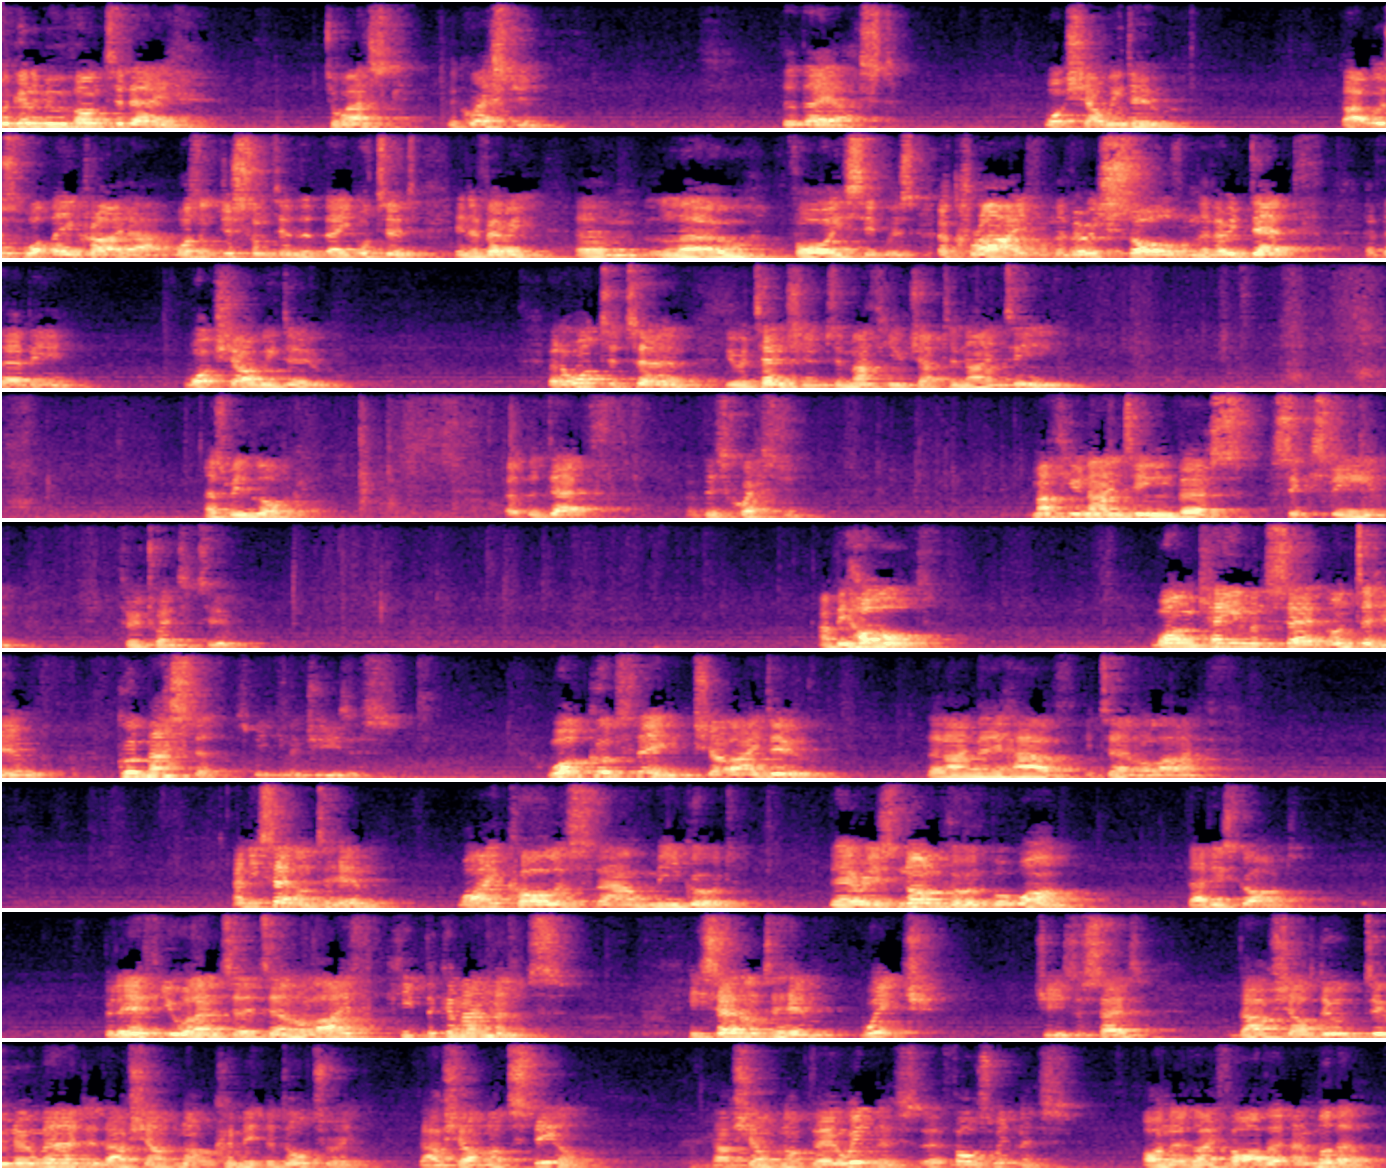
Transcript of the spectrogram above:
we're going to move on today to ask the question that they asked What shall we do? That was what they cried out. It wasn't just something that they uttered in a very um, low voice, it was a cry from the very soul, from the very depth of their being. What shall we do? But I want to turn your attention to Matthew chapter 19 as we look at the depth of this question. Matthew 19, verse 16 through 22. And behold, one came and said unto him, Good master, speaking of Jesus, what good thing shall I do that I may have eternal life? And he said unto him, Why callest thou me good? There is none good but one, that is God. But if you will enter eternal life, keep the commandments. He said unto him, Which? Jesus said, Thou shalt do, do no murder, thou shalt not commit adultery, thou shalt not steal, thou shalt not bear witness, uh, false witness, honour thy father and mother,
